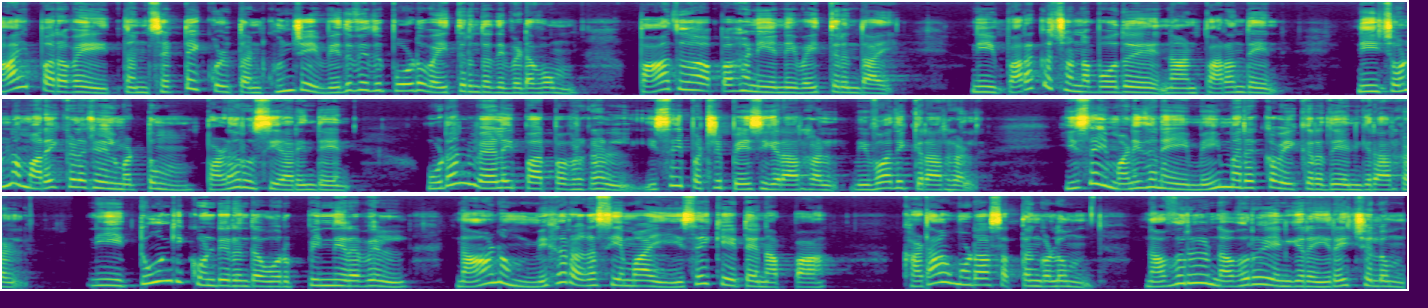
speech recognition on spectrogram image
தாய்ப்பறவை தன் செட்டைக்குள் தன் குஞ்சை வெதுவெதுப்போடு வைத்திருந்ததை விடவும் பாதுகாப்பாக நீ என்னை வைத்திருந்தாய். நீ பறக்க சொன்னபோது நான் பறந்தேன். நீ சொன்ன மறைக்கிழகளில் மட்டும் பழருசி அறிந்தேன். உடன் வேலை பார்ப்பவர்கள் இசை பற்றி பேசுகிறார்கள் விவாதிக்கிறார்கள். இசை மனிதனை மெய்மறக்க வைக்கிறது என்கிறார்கள். நீ தூங்கிக் கொண்டிருந்த ஒரு பின்னிரவில் நானும் மிக ரகசியமாய் இசை கேட்டேன் அப்பா. கடாமுடா சத்தங்களும் நவறு நவறு என்கிற இறைச்சலும்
